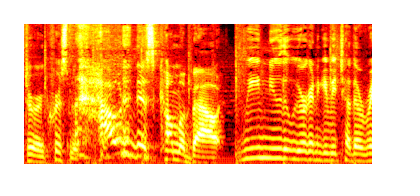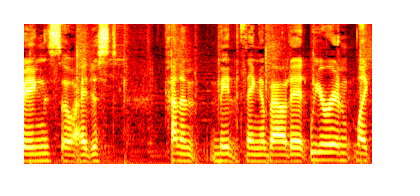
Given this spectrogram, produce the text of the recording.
during Christmas. How did this come about? We knew that we were going to give each other rings, so I just kind of made a thing about it. We were in like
